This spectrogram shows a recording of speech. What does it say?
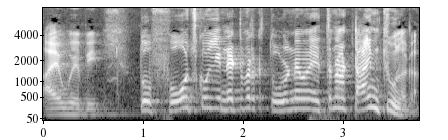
आए हुए भी। तो फ़ौज को ये नेटवर्क तोड़ने में इतना टाइम क्यों लगा?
